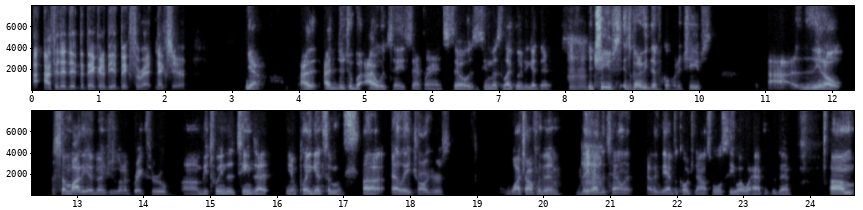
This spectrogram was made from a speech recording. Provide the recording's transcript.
I, I think that, they, that they're going to be a big threat next year. Yeah. I, I do too, but I would say San Fran still is the team that's likely to get there. hmm The Chiefs, it's going to be difficult for the Chiefs. Uh, you know, somebody eventually is going to break through um, between the teams that you know play against them. Uh, L.A. Chargers, watch out for them. They have Mhm. the talent. I think they have the coach now, so we'll see what what happens with them. Um,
